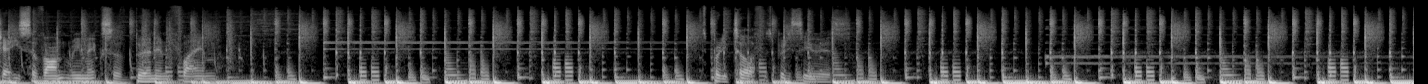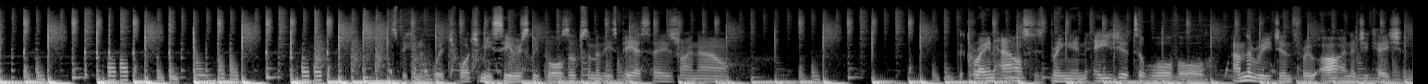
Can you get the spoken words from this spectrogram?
Machete Savant remix of Burning Flame. It's pretty tough, it's pretty serious. Speaking of which, watch me seriously balls up some of these PSAs right now. The Crane House is bringing Asia to Louisville and the region through art and education.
